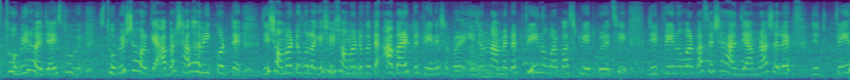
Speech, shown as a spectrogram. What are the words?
স্থবির হয়ে যায় স্থবির স্থবির শহরকে আবার স্বাভাবিক করতে যে সময়টুকু লাগে, সেই সময়টুকুতে আবার একটা ট্রেন এসে পড়ে। এই জন্য আমরা একটা ট্রেন ওভারপাস ক্রিয়েট করেছি। যে ট্রেন ওভারপাসের সাহায্যে আমরা আসলে যে ট্রেন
